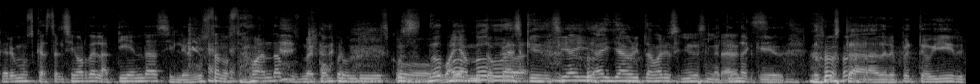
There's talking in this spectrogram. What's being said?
Queremos que hasta el señor de la tienda, si le gusta nuestra banda, pues me compre un disco. Pues no, vaya no, no dudes que sí hay, hay, ya ahorita varios señores en la tienda que, les gusta de repente oír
